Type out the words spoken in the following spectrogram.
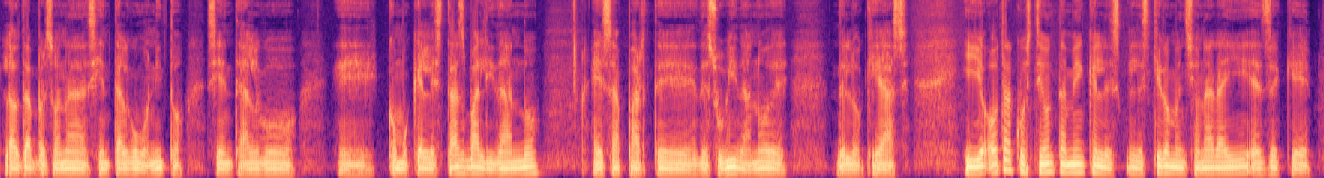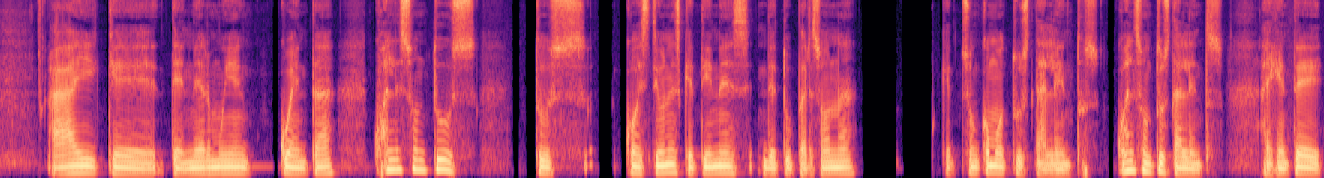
la otra persona siente algo bonito, siente algo eh, como que le estás validando esa parte de su vida, ¿no? De, de lo que hace. Y otra cuestión también que les, les, quiero mencionar ahí es de que hay que tener muy en cuenta cuáles son tus, tus cuestiones que tienes de tu persona que son como tus talentos. ¿Cuáles son tus talentos? Hay gente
